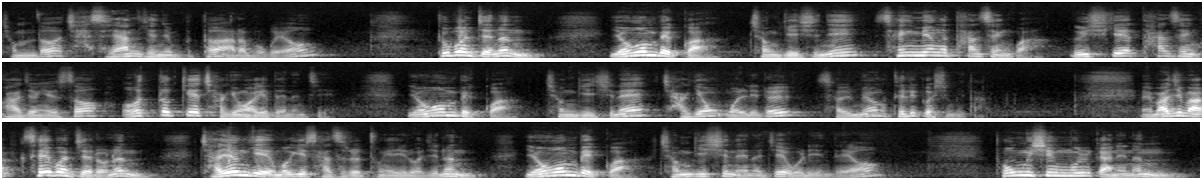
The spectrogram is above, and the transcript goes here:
좀 더 자세한 개념부터 알아보고요. 두 번째는 영혼백과 전기신이 생명의 탄생과 의식의 탄생 과정에서 어떻게 작용하게 되는지 영혼백과 전기신의 작용 원리를 설명드릴 것입니다. 마지막 세 번째로는 자연계의 먹이 사슬을 통해 이루어지는 영혼백과 전기신 에너지의 원리인데요. 동식물 간에는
